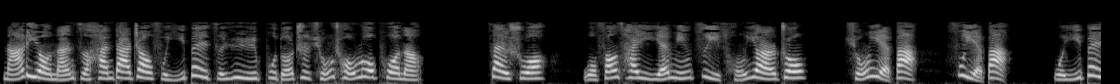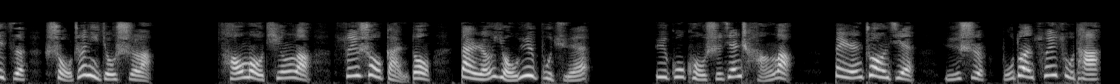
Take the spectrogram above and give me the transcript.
哪里有男子汉大丈夫一辈子郁郁不得志、穷愁落魄呢？再说，我方才已言明自己从一而终，穷也罢，富也罢，我一辈子守着你就是了。”曹某听了，虽受感动，但仍犹豫不决。玉姑恐时间长了被人撞见。于是不断催促他，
